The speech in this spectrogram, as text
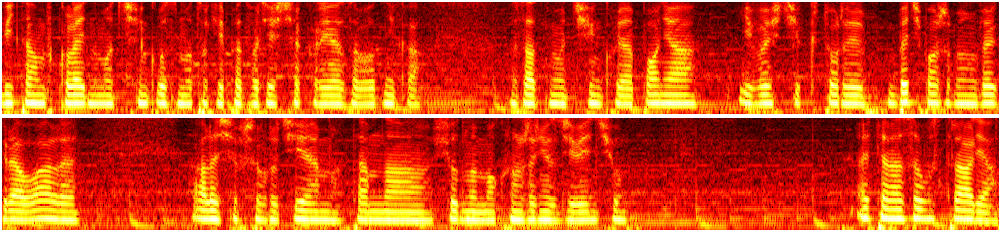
Witam w kolejnym odcinku z MotoGP 20 kariera zawodnika. W ostatnim odcinku Japonia i wyścig, który być może bym wygrał, ale, ale się przewróciłem tam na siódmym okrążeniu z dziewięciu. A teraz Australia.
